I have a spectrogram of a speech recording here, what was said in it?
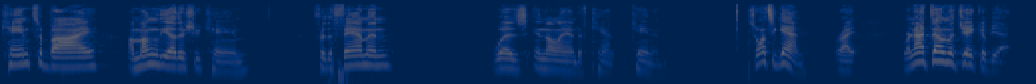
came to buy among the others who came, for the famine was in the land of Can- Canaan. So, once again, right, we're not done with Jacob yet.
